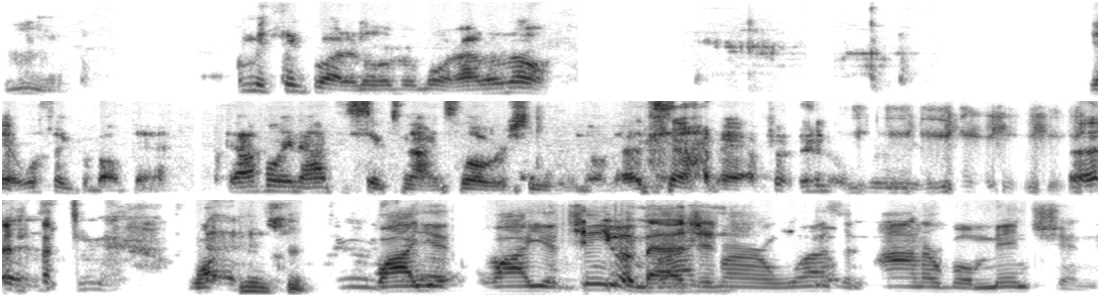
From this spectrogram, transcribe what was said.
hmm, let me think about it a little bit more. I don't know. Yeah, we'll think about that. Definitely not the six nine slow receiver though. That's not happening. over here. That is Why, that is too you slow. while you're Can you imagine? Blackburn was an honorable mention.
